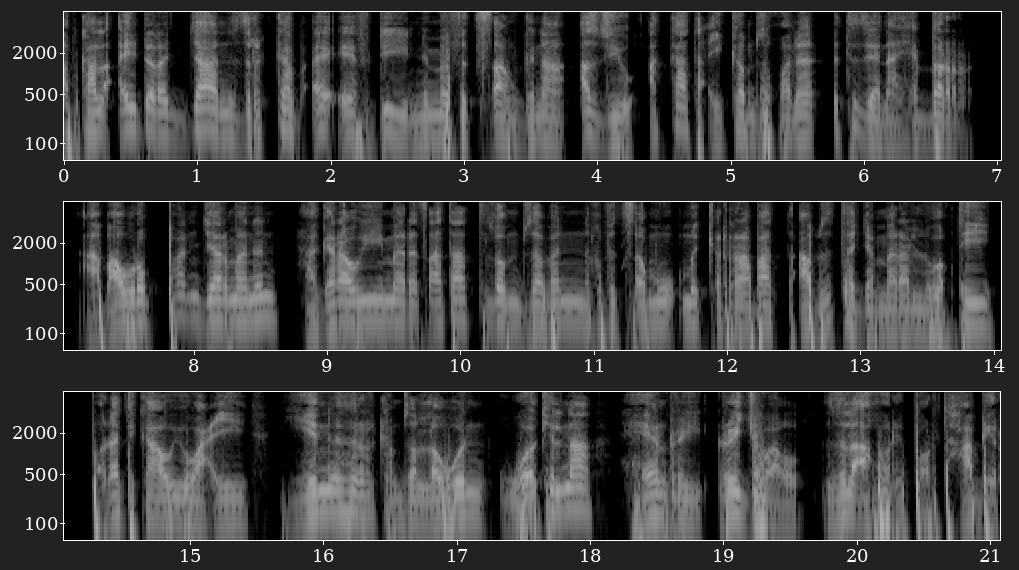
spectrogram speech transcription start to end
ኣብ ካልኣይ ደረጃ ንዝርከብ AFD ንምፍጻም ግና ኣዝዩ ኣካታዒ ከምዝኾነ እቲ ዜና ይሕብር። ኣብ ኣውሮፓን ጀርመንን ሃገራዊ መረጻታት ሎምዘበን ንኽፍጸሙ ምቅርራባት ኣብ ዝተጀመረሉ ወቕቲ ፖለቲካዊ ዋዒ ይንህር ከምዘሎ'ውን ወኪልና ሄንሪ ሪጅወል ዝለኣኾ ሪፖርት ሓቢሩ።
